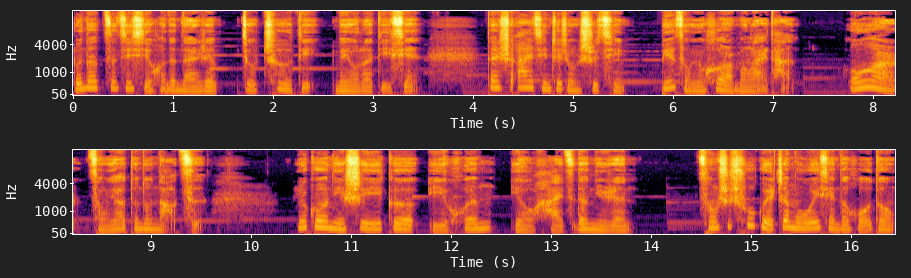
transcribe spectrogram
轮到自己喜欢的男人就彻底没有了底线。但是爱情这种事情。别总用荷尔蒙来谈，偶尔总要动动脑子。如果你是一个已婚有孩子的女人，从事出轨这么危险的活动，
